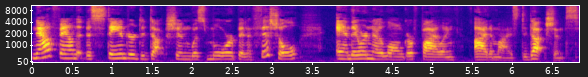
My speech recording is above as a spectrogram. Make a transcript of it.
now found that the standard deduction was more beneficial and they were no longer filing itemized deductions.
